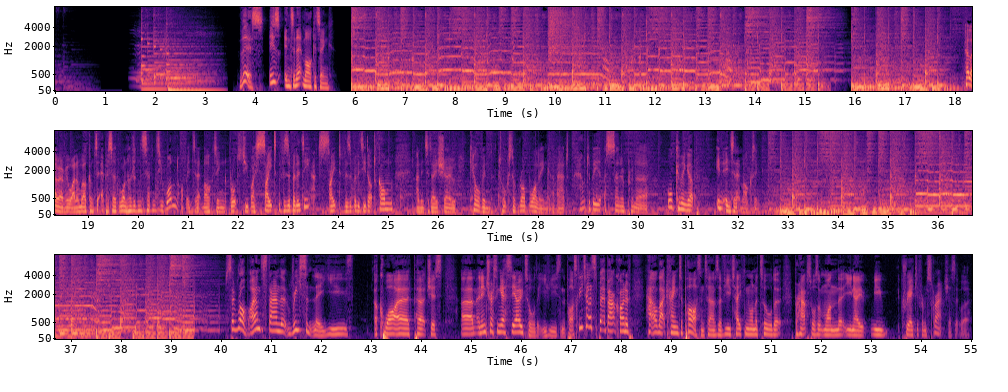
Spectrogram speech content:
This is Internet Marketing. Hello, everyone, and welcome to episode 171 of Internet Marketing, brought to you by Site Visibility at sitevisibility.com. And in today's show, Kelvin talks to Rob Walling about how to be a solopreneur. All coming up in Internet Marketing. So, Rob, I understand that recently you've acquired, purchased um, an interesting SEO tool that you've used in the past. Can you tell us a bit about kind of how that came to pass in terms of you taking on a tool that perhaps wasn't one that you know you created from scratch, as it were?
